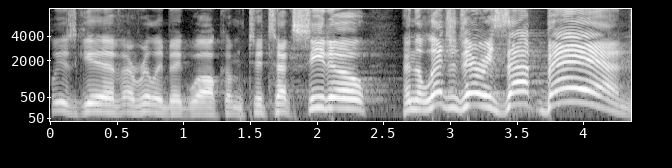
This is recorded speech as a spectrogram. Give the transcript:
Please give a really big welcome to Tuxedo and the legendary Zapp Band.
